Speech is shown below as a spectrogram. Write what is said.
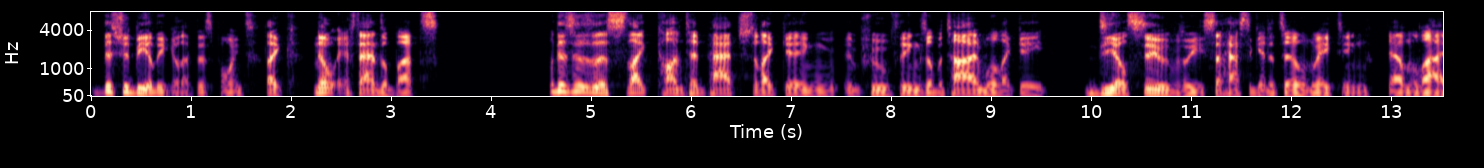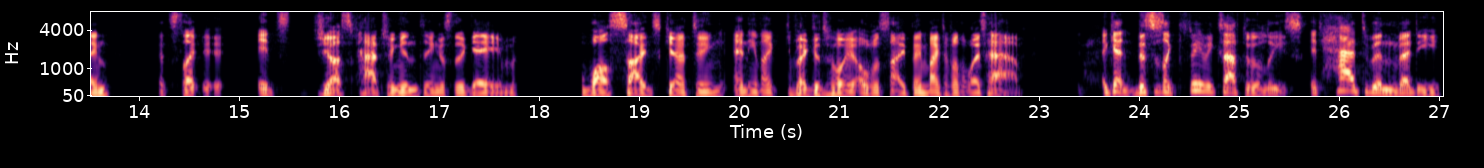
this should be illegal at this point. Like no ifs, ands, or buts. This is a slight content patch to like getting improve things over time, or like a DLC release that has to get its own rating down the line. It's like it, it's just patching in things to the game while side skirting any like regulatory oversight they might have otherwise have. Again, this is like three weeks after release. It had to been ready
